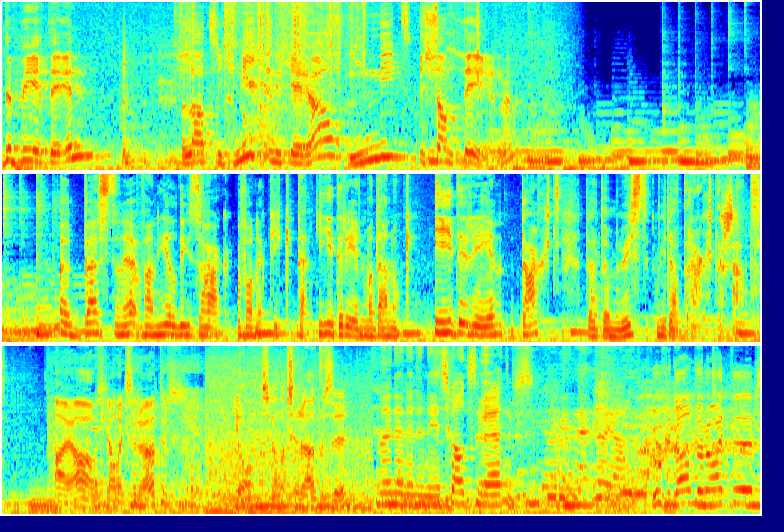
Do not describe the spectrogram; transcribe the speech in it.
De BRTN laat zich niet, en ik herhaal, niet chanteren. Hè? Het beste hè, van heel die zaak vond ik dat iedereen, maar dan ook iedereen, dacht dat hem wist wie dat erachter zat. Ah ja, Schalkse Ruiters. Ja, Schalkse Ruiters, hè. Nee, nee, nee, nee, nee. Schalkse ruiters. Ja, ja. Goed gedaan, de Ruiters.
